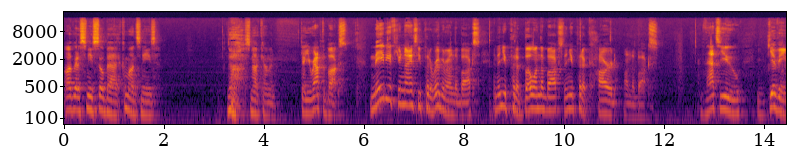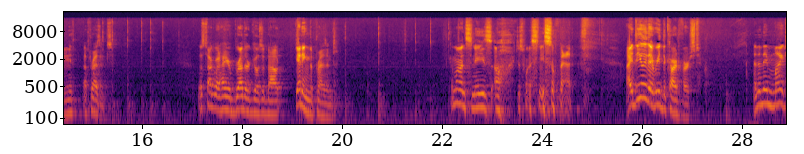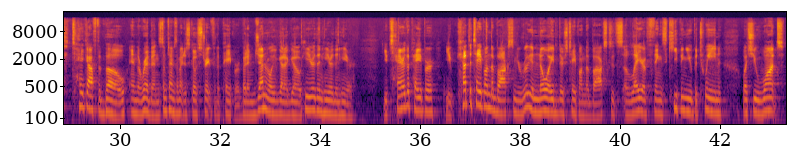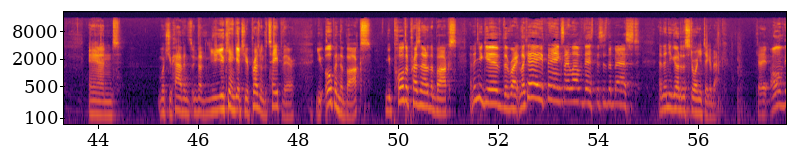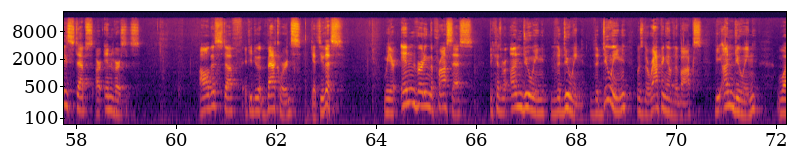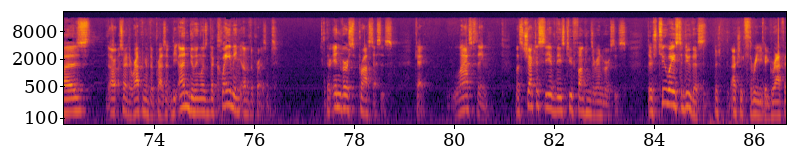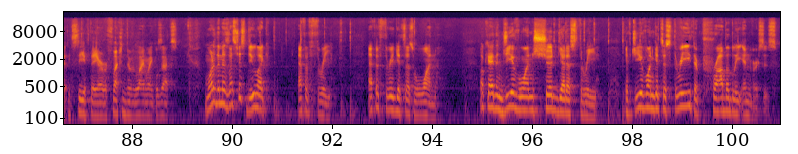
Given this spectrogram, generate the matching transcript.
Oh, I've got to sneeze so bad. Come on, sneeze. No, it's not coming. Okay, you wrap the box. Maybe if you're nice, you put a ribbon around the box, and then you put a bow on the box, then you put a card on the box. That's you giving a present. Let's talk about how your brother goes about getting the present. Come on, sneeze. Oh, I just want to sneeze so bad. Ideally, they read the card first. And then they might take off the bow and the ribbon. Sometimes they might just go straight for the paper. But in general, you've got to go here, then here, then here. You tear the paper, you cut the tape on the box, and you're really annoyed there's tape on the box because it's a layer of things keeping you between what you want and what you haven't. You, you can't get to your present with the tape there. You open the box, you pull the present out of the box, and then you give the right, like, hey, thanks, I love this, this is the best. And then you go to the store and you take it back. Okay, all of these steps are inverses. All this stuff, if you do it backwards, gets you this. We are inverting the process because we're undoing the doing. The doing was the wrapping of the box. The undoing was, or, sorry, the wrapping of the present. The undoing was the claiming of the present. They're inverse processes. Okay, last thing. Let's check to see if these two functions are inverses. There's two ways to do this. There's actually three. You could graph it and see if they are reflections over the line y equals x. One of them is let's just do like f of 3 f of 3 gets us 1. Okay, then g of 1 should get us 3. If g of 1 gets us 3, they're probably inverses.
